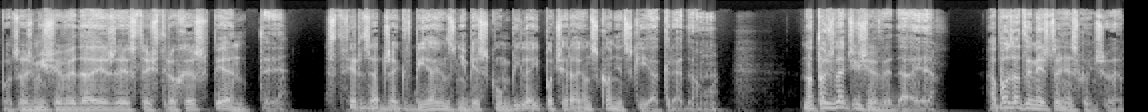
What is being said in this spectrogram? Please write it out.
bo coś mi się wydaje, że jesteś trochę spięty, stwierdza Jack wbijając niebieską bilę i pocierając koniec kija kredą. No to źle ci się wydaje. A poza tym jeszcze nie skończyłem.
